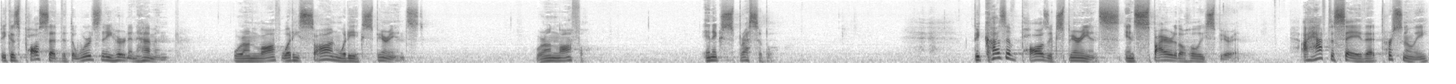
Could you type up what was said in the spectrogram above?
because Paul said that the words that he heard in heaven were unlawful. What he saw and what he experienced were unlawful, inexpressible. Because of Paul's experience, inspired of the Holy Spirit, I have to say that personally,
